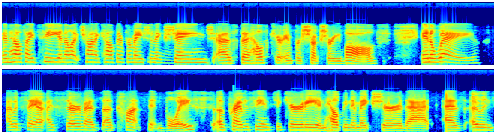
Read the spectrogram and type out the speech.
in health IT and electronic health information exchange as the healthcare infrastructure evolves. In a way, I would say I serve as a constant voice of privacy and security and helping to make sure that as ONC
